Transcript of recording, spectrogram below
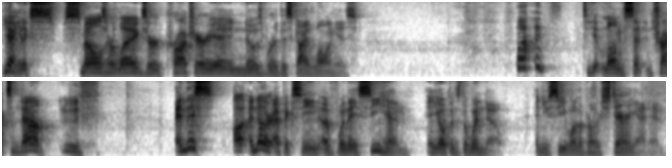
Yeah, he like s- smells her legs, her crotch area, and knows where this guy Long is. What? To get Long sent and tracks him down. Oof. And this uh, another epic scene of when they see him and he opens the window and you see one of the brothers staring at him,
